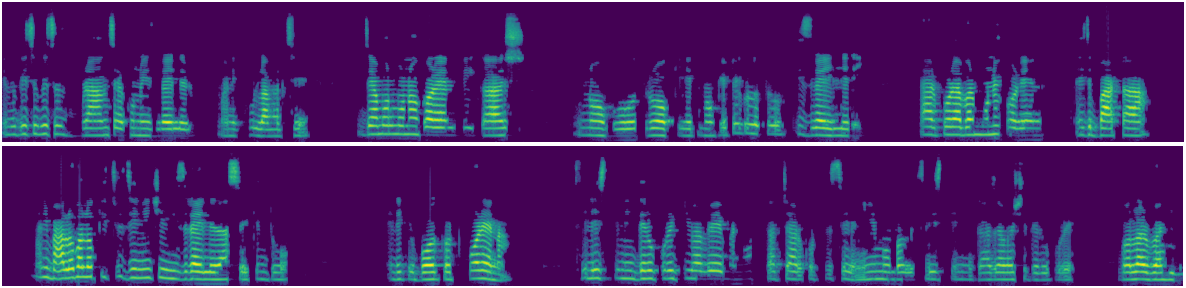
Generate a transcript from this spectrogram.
কিন্তু কিছু কিছু ব্রাঞ্চ এখনও ইসরায়েলের মানে খোলা আছে। যেমন মনে করেন বিকাশ, নগদ, রকেট মকেট এগুলো তো ইসরায়েলেরই। তারপর আবার মনে করেন এই যে বাটা মানে ভালো ভালো কিছু জিনিসই ইসরায়েলের আছে, কিন্তু এদিকে বয়কট করে না। ফিলিস্তিনিদের উপরে কীভাবে মানে অত্যাচার করতেছে, নির্মমভাবে ফিলিস্তিনি গাজাবাসীদের উপরে বলার বাহিরে।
